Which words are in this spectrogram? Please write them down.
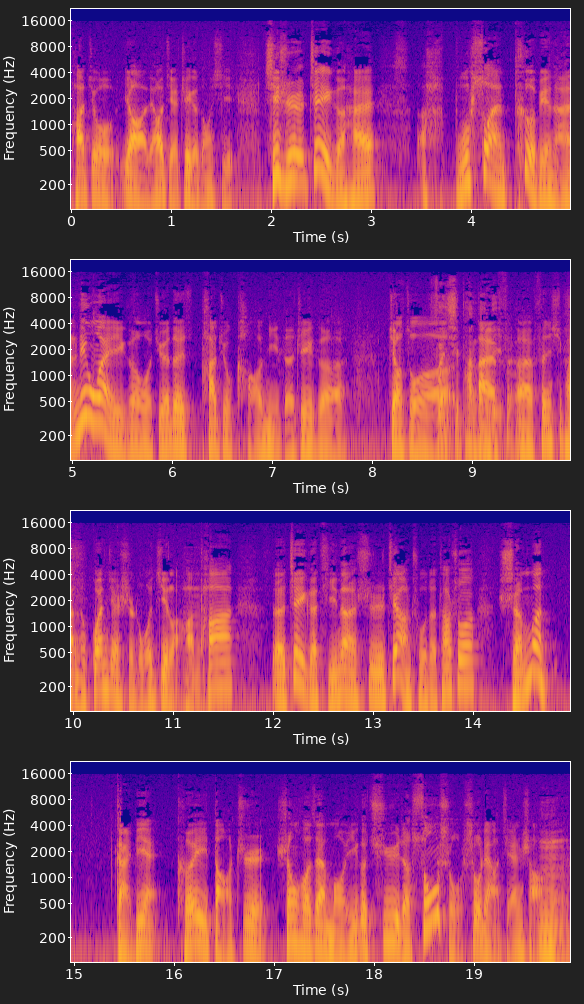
他就要了解这个东西，其实这个还。啊，不算特别难。另外一个，我觉得他就考你的这个叫做分析判断力，呃，分析判断，关键是逻辑了哈。他呃，这个题呢是这样出的，他说什么改变可以导致生活在某一个区域的松鼠数量减少？嗯，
